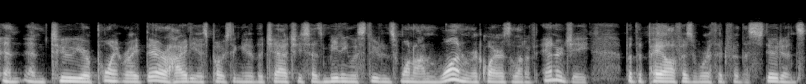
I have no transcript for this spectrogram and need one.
and and to your point right there, Heidi is posting into the chat. She says meeting with students one-on-one requires a lot of energy, but the payoff is worth it for the students.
